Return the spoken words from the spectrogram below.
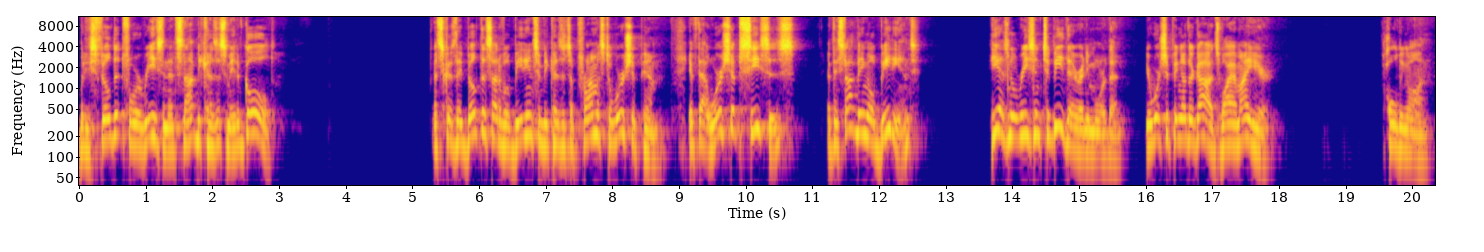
But he's filled it for a reason. It's not because it's made of gold. It's because they built this out of obedience and because it's a promise to worship him. If that worship ceases, if they stop being obedient, he has no reason to be there anymore then. You're worshiping other gods. Why am I here? Holding on.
